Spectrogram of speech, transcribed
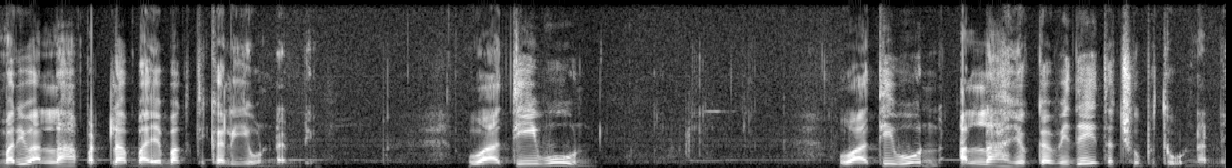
మరియు అల్లాహ్ పట్ల భయభక్తి కలిగి ఉండండి. వాతీవూన్. వాతీవూన్ అల్లాహ్ యొక్క విధేయత చూపుతూ ఉండండి.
